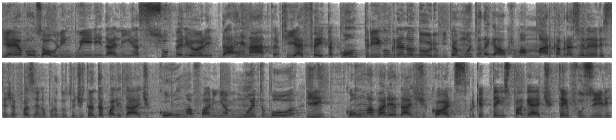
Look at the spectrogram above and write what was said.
E aí eu vou usar o linguine da linha Superiore da Renata, que é feita com trigo granoduro. Então é muito legal que uma marca brasileira esteja fazendo um produto de tanta qualidade com uma farinha muito boa e com uma variedade de cortes, porque tem espaguete, tem fusilli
